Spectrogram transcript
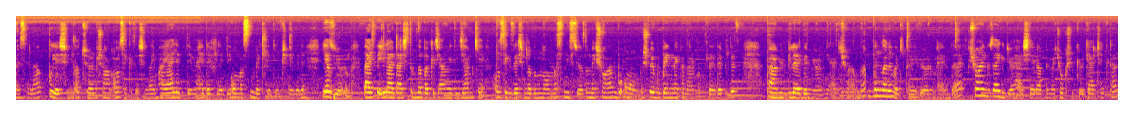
mesela bu yaşımda atıyorum şu an 18 yaşındayım. Hayal ettiğim ve hedeflediğim, olmasını beklediğim şeyleri yazıyorum. Belki de ileride açtığımda bakacağım ve diyeceğim ki 18 yaşımda bunun olmasını istiyordum ve şu an bu olmuş ve bu beni ne kadar mutlu edebilir tahmin bile edemiyorum yani şu anda. Bunlara vakit ayırıyorum evde. Şu an güzel gidiyor her şey Rabbime çok şükür gerçekten.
